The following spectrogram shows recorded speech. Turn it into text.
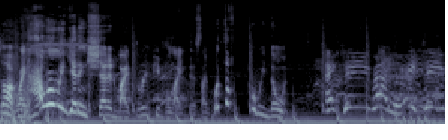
Dog, like, how are we getting shedded by three people like this? Like, what the f are we doing? 18 Rattler! 18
